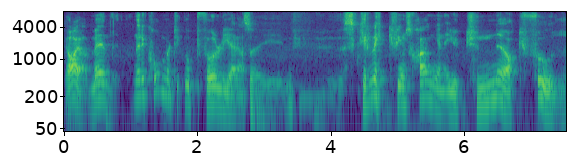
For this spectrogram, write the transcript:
ja, ja, men när det kommer till uppföljare, alltså skräckfilmsgenren är ju knökfull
